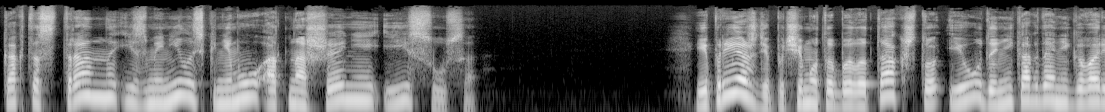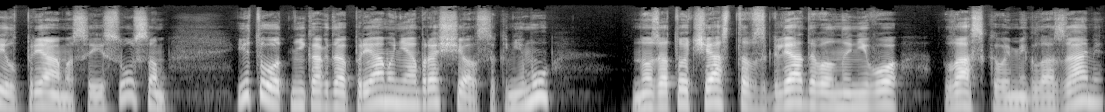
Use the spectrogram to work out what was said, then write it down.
как-то странно изменилось к нему отношение Иисуса. И прежде почему-то было так, что Иуда никогда не говорил прямо с Иисусом, и тот никогда прямо не обращался к нему, но зато часто взглядывал на него ласковыми глазами,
